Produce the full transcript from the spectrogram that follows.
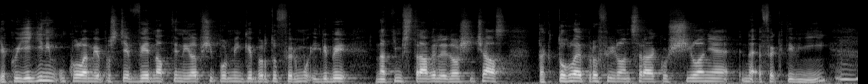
jako jediným úkolem je prostě vyjednat ty nejlepší podmínky pro tu firmu, i kdyby nad tím strávili další čas, tak tohle je pro freelancera jako šíleně neefektivní mm.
